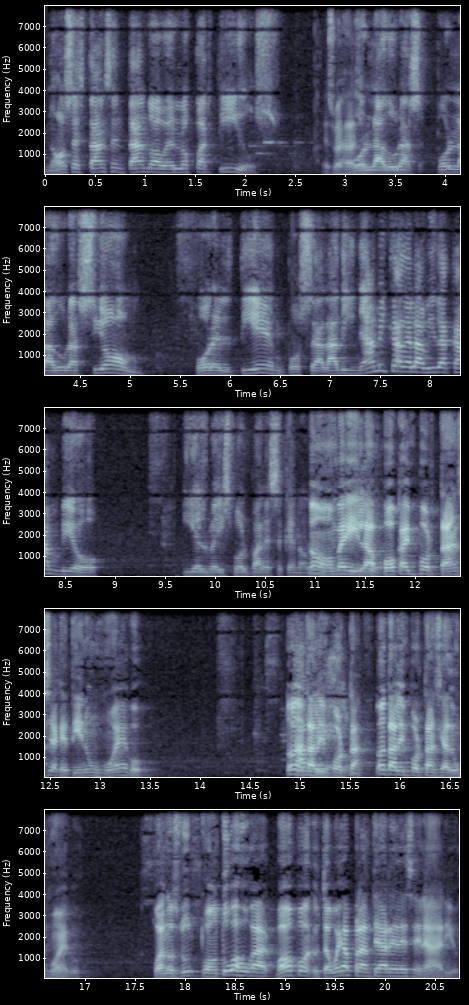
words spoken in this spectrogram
No se están sentando a ver los partidos. Eso es Por la, por la duración, por el tiempo. O sea, la dinámica de la vida cambió y el béisbol parece que no. No, hombre, y la poca importancia que tiene un juego. ¿Dónde está, la ¿Dónde está, la importancia de un juego? Cuando tú, cuando tú vas a jugar, vamos te voy a plantear el escenario.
